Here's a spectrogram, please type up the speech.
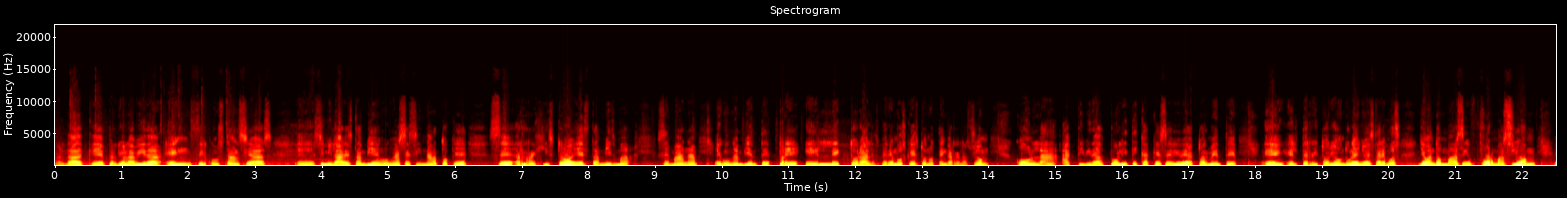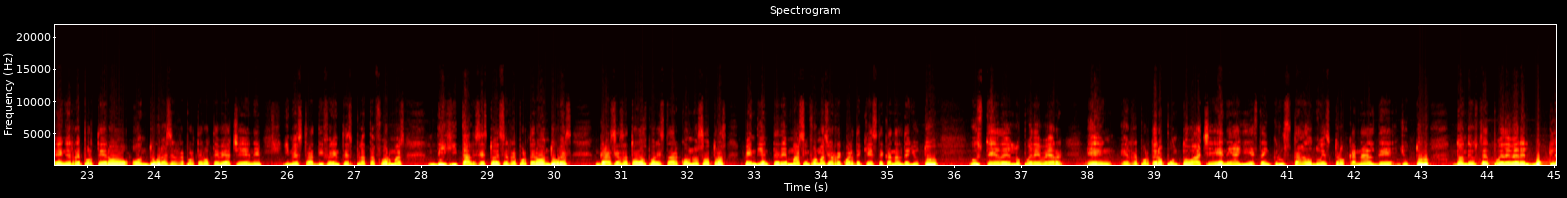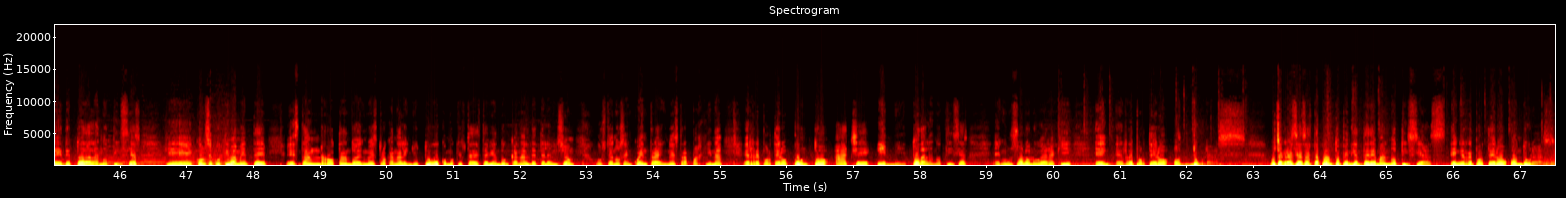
¿verdad? Que perdió la vida en circunstancias eh, similares también, un asesinato que se registró esta misma semana en un ambiente preelectoral. Esperemos que esto no tenga relación con la actividad política que se vive actualmente en el territorio hondureño. Estaremos llevando más información en el reportero Honduras, el reportero TVHN y nuestras diferentes plataformas digitales. Esto es el reportero Honduras. Gracias a todos por estar con nosotros, pendiente de más información. Recuerde que este canal de YouTube usted lo puede ver en el reportero.hn, allí está incrustado nuestro canal de YouTube, donde usted puede ver el bucle de todas las noticias que consecutivamente están rotando en nuestro canal en YouTube, como que usted esté viendo un canal de televisión, usted nos encuentra en nuestra página elreportero.hn. Todas las noticias en un solo lugar aquí en El Reportero Honduras. Muchas gracias, hasta pronto, pendiente de más noticias en El Reportero Honduras.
